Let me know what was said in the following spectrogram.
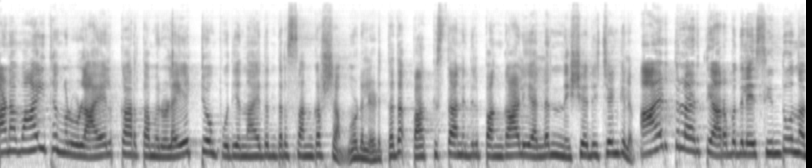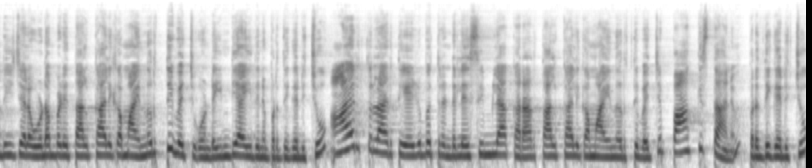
ആണവായുധങ്ങളുള്ള അയൽക്കാർ തമ്മിലുള്ള ഏറ്റവും പുതിയ നയതന്ത്ര സംഘർഷം ഉടലെടുത്തത്. പാകിസ്ഥാൻ ഇതിൽ പങ്കാളിയല്ലെന്ന് നിഷേധിച്ചെങ്കിലും ആയിരത്തി തൊള്ളായിരത്തി അറുപതിലെ സിന്ധു നദീജല ഉടമ്പടി താൽക്കാലികമായി നിർത്തിവെച്ചുകൊണ്ട് ഇന്ത്യ ഇതിന് പ്രതികരിച്ചു. ആയിരത്തി തൊള്ളായിരത്തി എഴുപത്തിരണ്ടിലെ സിംല കരാർ താൽക്കാലികമായി നിർത്തിവെച്ച് പാകിസ്ഥാനും പ്രതികരിച്ചു.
